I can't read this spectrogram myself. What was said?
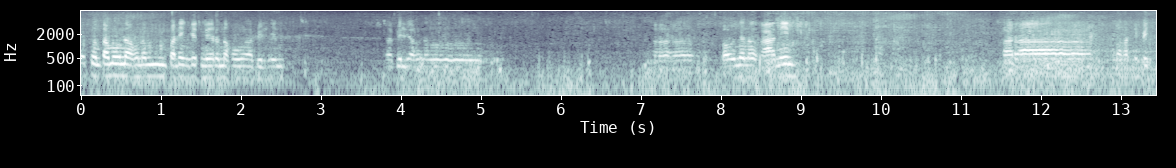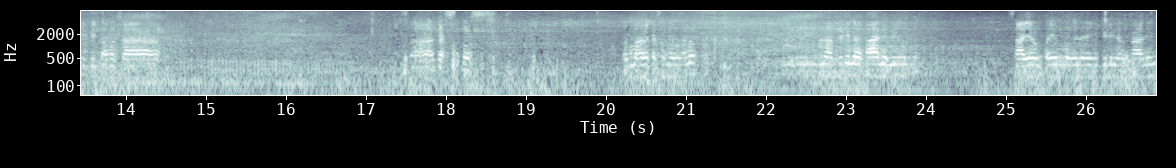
Eh, Punta muna ako ng palengke meron akong uh, bilhin. Nabili ako ng uh, pauna ng kanin para makatipid-tipid ako sa sa gastos. Ang mahal kasi ng ano, nabili ng kanin, sayang pa yung mga nabili ng kanin.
